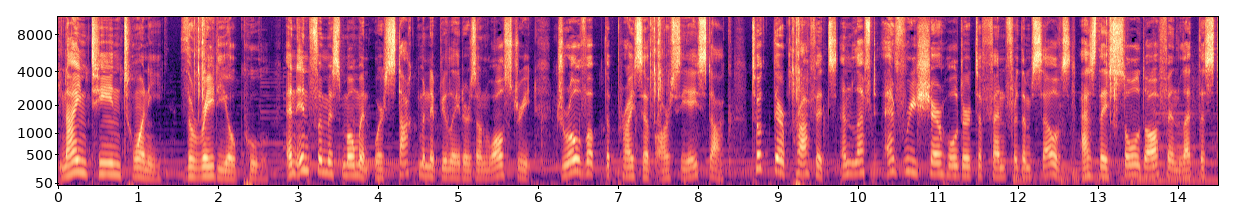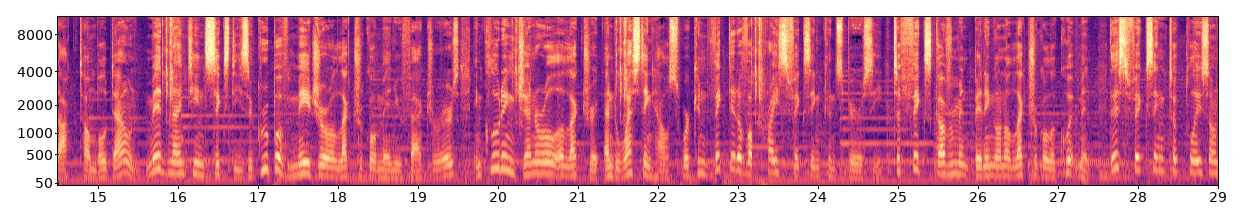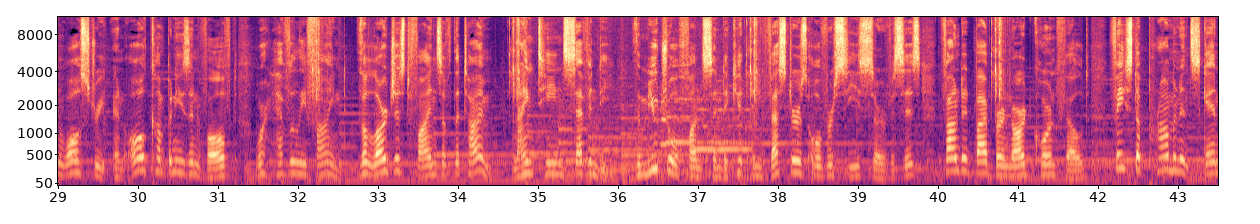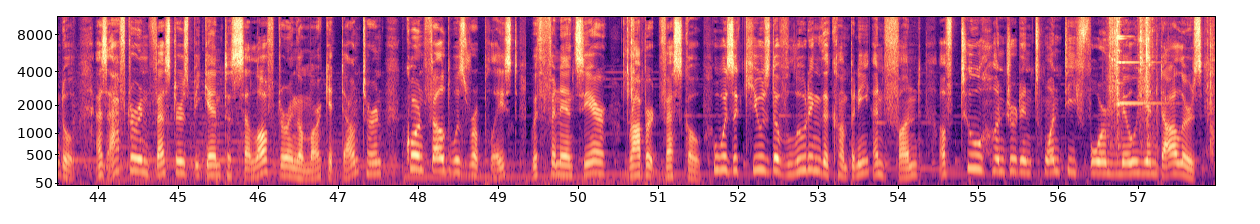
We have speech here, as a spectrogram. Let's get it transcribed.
Nineteen twenty, the radio pool an infamous moment where stock manipulators on Wall Street drove up the price of RCA stock, took their profits, and left every shareholder to fend for themselves as they sold off and let the stock tumble down. Mid 1960s, a group of major electrical manufacturers, including General Electric and Westinghouse, were convicted of a price fixing conspiracy to fix government bidding on electrical equipment. This fixing took place on Wall Street, and all companies involved were heavily fined the largest finds of the time. 1970, the mutual fund syndicate Investors Overseas Services, founded by Bernard Cornfeld, faced a prominent scandal as after investors began to sell off during a market downturn, Kornfeld was replaced with financier Robert Vesco, who was accused of looting the company and fund of $224 million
